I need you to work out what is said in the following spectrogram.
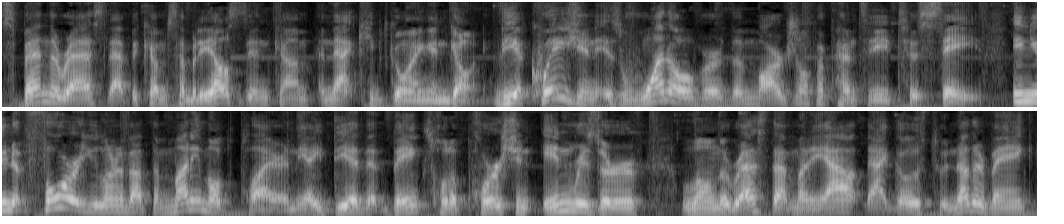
spend the rest, that becomes somebody else's income, and that keeps going and going. The equation is 1 over the marginal propensity to save. In Unit 4, you learn about the money multiplier and the idea that banks hold a portion in reserve, loan the rest of that money out, that goes to another bank,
